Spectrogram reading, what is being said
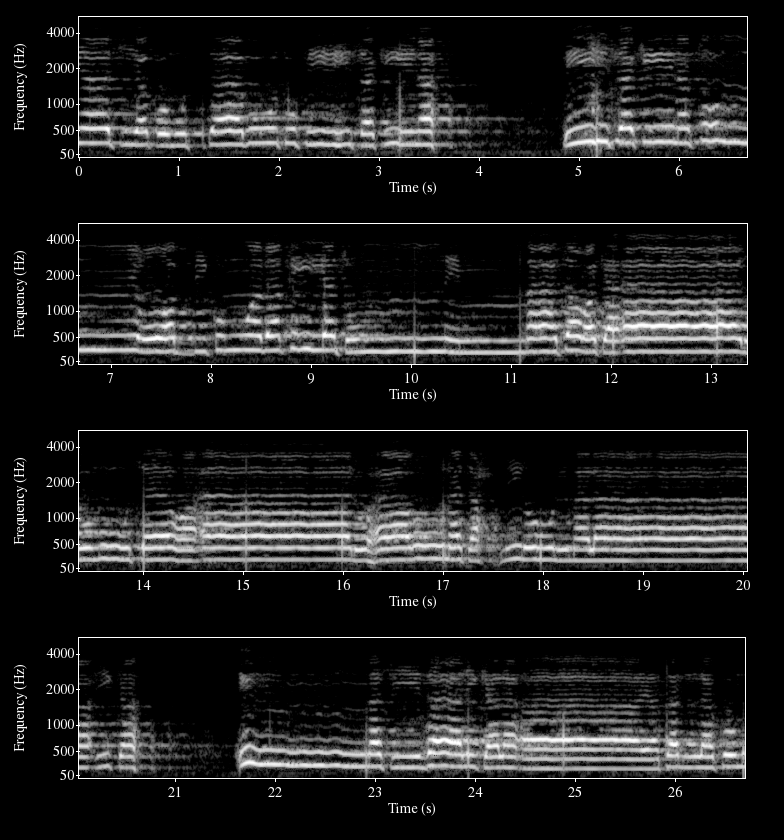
ياتيكم التابوت فيه سكينة فيه سكينة من ربكم وبقية مما ترك آل موسى وآل هارون تحمله الملائكة. إن في ذلك لآية لكم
